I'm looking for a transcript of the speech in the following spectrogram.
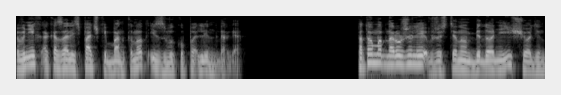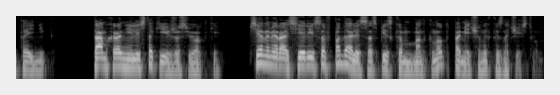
В них оказались пачки банкнот из выкупа Линдберга. Потом обнаружили в жестяном бидоне еще один тайник. Там хранились такие же свертки. Все номера серии совпадали со списком банкнот, помеченных казначейством.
